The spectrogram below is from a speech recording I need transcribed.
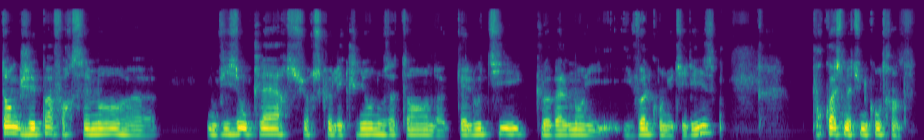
tant que j'ai pas forcément euh, une vision claire sur ce que les clients nous attendent, quel outil globalement ils veulent qu'on utilise, pourquoi se mettre une contrainte?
